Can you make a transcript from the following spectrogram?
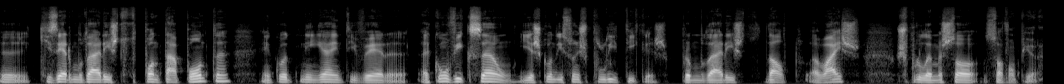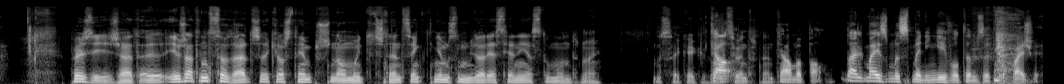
uh, quiser mudar isto de ponta a ponta, enquanto ninguém tiver eh, a convicção e as condições políticas para mudar isto de alto a baixo, os problemas só, só vão piorar. Pois e já, eh, eu já tenho saudades daqueles tempos não muito distantes em que tínhamos o melhor SNS do mundo, não é? Não sei o que é que aconteceu calma, entretanto. Calma, Paulo. Dá-lhe mais uma semaninha e voltamos a ter. Vais ver.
